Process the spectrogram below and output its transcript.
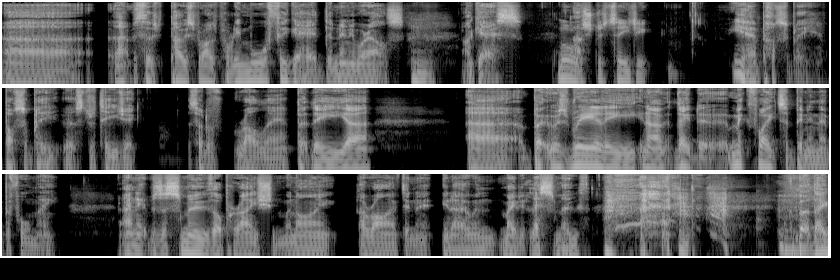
uh, that was the post where I was probably more figurehead than anywhere else I guess More Uh, strategic. Yeah, possibly, possibly a strategic sort of role there. But the, uh, uh, but it was really, you know, they Mick Thwaites had been in there before me, and it was a smooth operation when I arrived in it, you know, and made it less smooth. And- but they,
